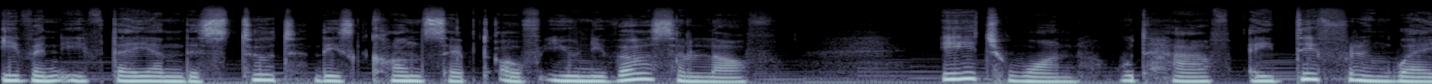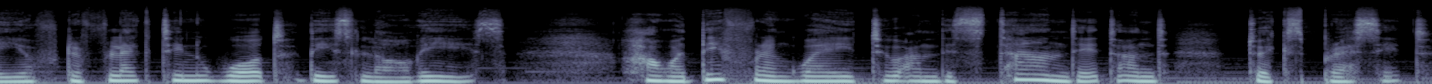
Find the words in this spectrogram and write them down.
even if they understood this concept of universal love, each one would have a different way of reflecting what this love is, how a different way to understand it and to express it.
